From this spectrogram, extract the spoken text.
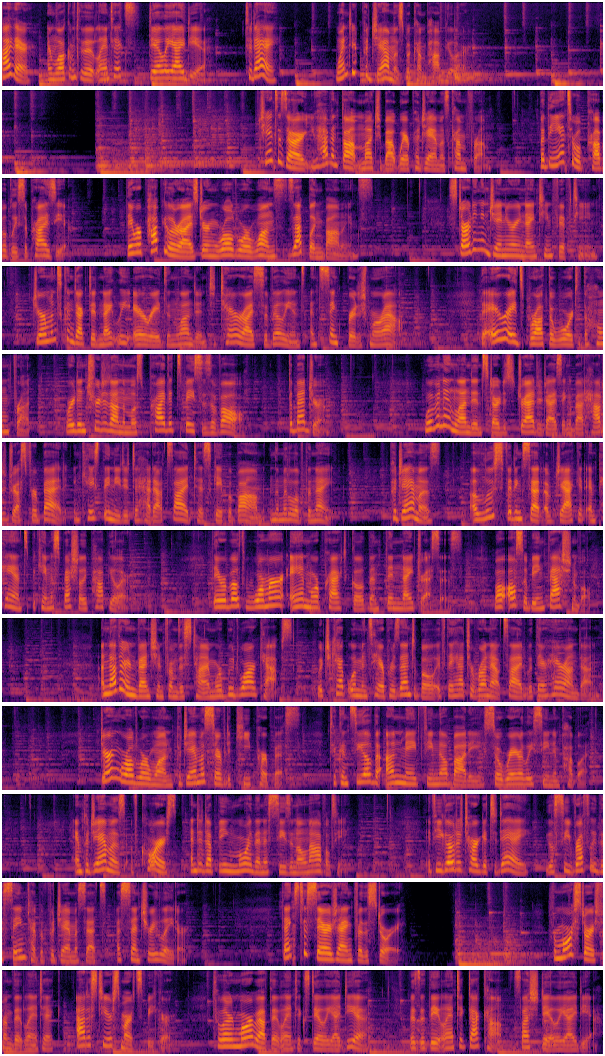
Hi there, and welcome to the Atlantic's Daily Idea. Today, when did pajamas become popular? Chances are you haven't thought much about where pajamas come from, but the answer will probably surprise you. They were popularized during World War I's Zeppelin bombings. Starting in January 1915, Germans conducted nightly air raids in London to terrorize civilians and sink British morale. The air raids brought the war to the home front, where it intruded on the most private spaces of all the bedroom. Women in London started strategizing about how to dress for bed in case they needed to head outside to escape a bomb in the middle of the night. Pajamas, a loose fitting set of jacket and pants, became especially popular. They were both warmer and more practical than thin night dresses, while also being fashionable. Another invention from this time were boudoir caps, which kept women's hair presentable if they had to run outside with their hair undone. During World War I, pajamas served a key purpose to conceal the unmade female body so rarely seen in public. And pajamas, of course, ended up being more than a seasonal novelty. If you go to Target today, you'll see roughly the same type of pajama sets a century later. Thanks to Sarah Zhang for the story. For more stories from The Atlantic, add us to your smart speaker. To learn more about The Atlantic's Daily Idea, visit theatlantic.com slash daily idea.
